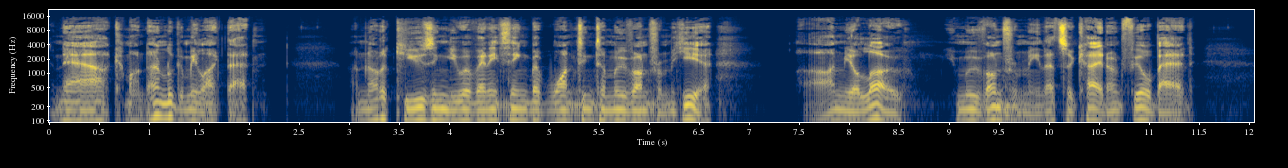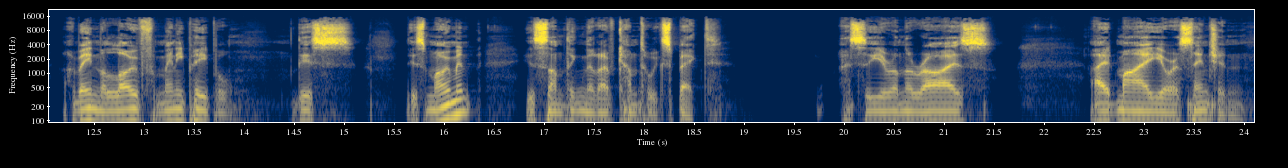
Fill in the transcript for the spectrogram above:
Now, come on, don't look at me like that. I'm not accusing you of anything but wanting to move on from here. I'm your low. You move on from me. That's okay. Don't feel bad. I've been the low for many people. This, this moment is something that I've come to expect. I see you're on the rise. I admire your ascension.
